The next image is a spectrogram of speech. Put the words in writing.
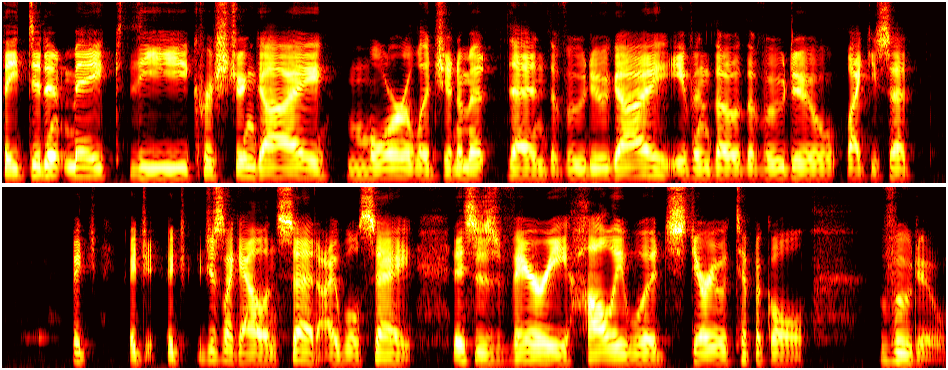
They didn't make the Christian guy more legitimate than the voodoo guy, even though the voodoo, like you said, it, it, it, just like Allen said, I will say this is very Hollywood stereotypical voodoo.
